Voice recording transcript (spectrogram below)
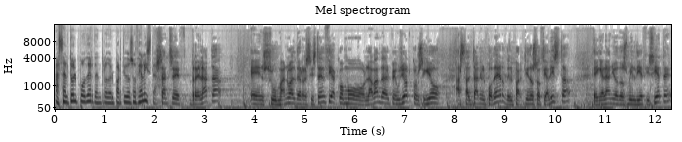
asaltó el poder dentro del Partido Socialista. Sánchez relata en su manual de resistencia cómo la banda del Peugeot consiguió asaltar el poder del Partido Socialista en el año 2017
